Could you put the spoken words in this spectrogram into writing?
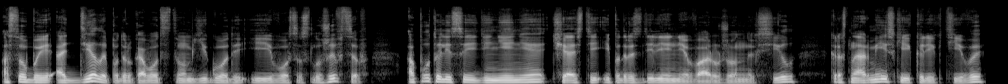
Особые отделы под руководством Егоды и его сослуживцев опутали соединения, части и подразделения вооруженных сил, красноармейские коллективы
